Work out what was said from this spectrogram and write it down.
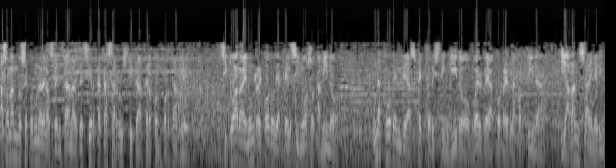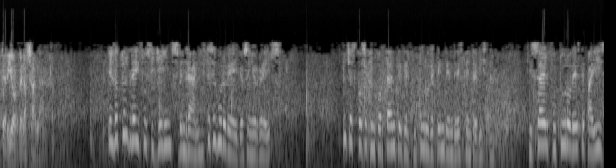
Asomándose por una de las ventanas de cierta casa rústica pero confortable, situada en un recodo de aquel sinuoso camino, una joven de aspecto distinguido vuelve a correr la cortina y avanza en el interior de la sala. El doctor Dreyfus y James vendrán. Esté seguro de ello, señor Graves. Muchas cosas importantes del futuro dependen de esta entrevista. Quizá el futuro de este país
